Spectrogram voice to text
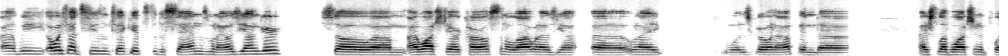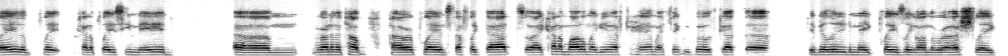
uh, we always had season tickets to the Sens when I was younger, so um, I watched Erik Karlsson a lot when I was young. Uh, when I was growing up, and uh, I just love watching him play. The play kind of plays he made. um, running the top power play and stuff like that. So I kind of modeled my game after him. I think we both got the the ability to make plays like on the rush, like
